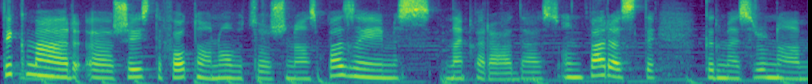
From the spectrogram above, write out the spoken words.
Tikmēr šīs foto novecošanās pazīmes neparādās. Un parasti, kad mēs runājam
